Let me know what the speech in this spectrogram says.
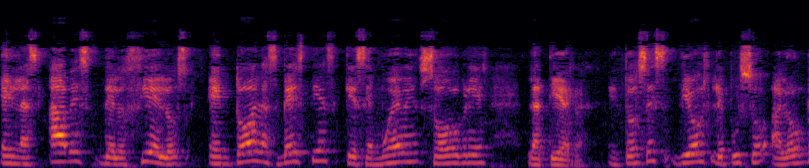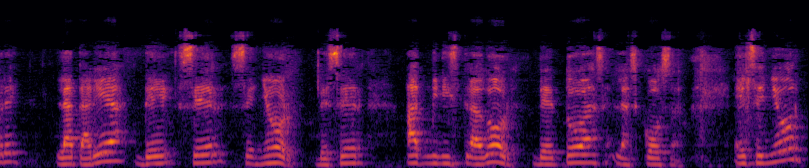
en las aves de los cielos, en todas las bestias que se mueven sobre la tierra. Entonces Dios le puso al hombre la tarea de ser Señor, de ser administrador de todas las cosas. El Señor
